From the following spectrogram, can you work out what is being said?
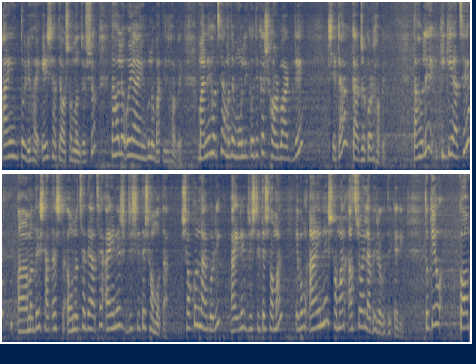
আইন তৈরি হয়, এর সাথে অসামঞ্জস্য, তাহলে ওই আইনগুলো বাতিল হবে। মানে হচ্ছে আমাদের মৌলিক অধিকার সর্বাগ্রে সেটা কার্যকর হবে। তাহলে কি কি আছে? আমাদের সাতাশ অনুচ্ছেদে আছে আইনের দৃষ্টিতে সমতা। সকল নাগরিক আইনের দৃষ্টিতে সমান এবং আইনের সমান আশ্রয় লাভের অধিকারী। তো কেউ কম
